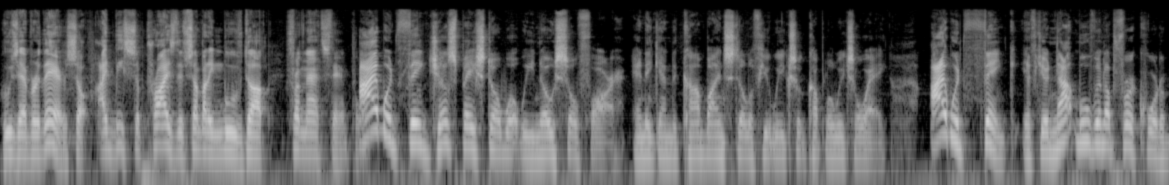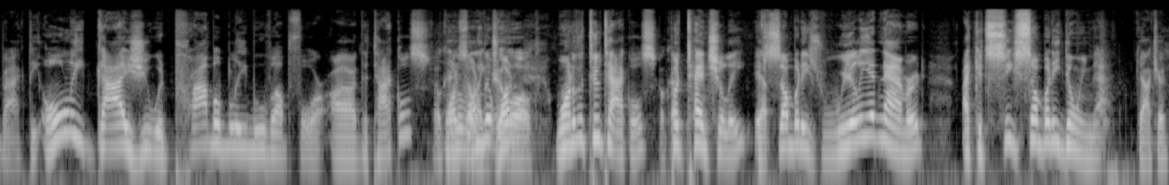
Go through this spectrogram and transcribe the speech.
who's ever there? So I'd be surprised if somebody moved up from that standpoint. I would think just based on what we know so far, and again, the combine's still a few weeks, a couple of weeks away. I would think if you're not moving up for a quarterback, the only guys you would probably move up for are the tackles. Okay, one, so one like of the, one, one of the two tackles, potentially. If somebody's really enamored, I could see somebody doing that. gotcha.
